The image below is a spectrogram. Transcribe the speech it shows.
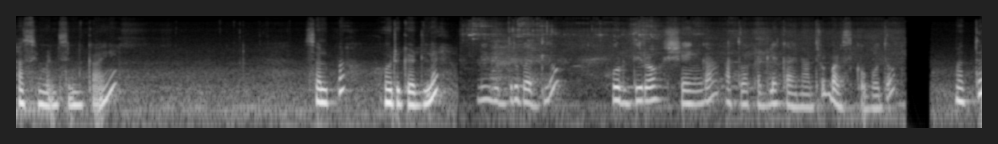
ಹಸಿಮೆಣಸಿನ್ಕಾಯಿ. ಸ್ವಲ್ಪ ಹುರಿಗಡಲೆ. ನೀವು ಇದ್ರ ಬದಲು ಹುರಿದಿರೋ ಶೇಂಗಾ ಅಥವಾ ಕಡಲೆಕಾಯಿನಾದರೂ ಬಳಸ್ಕೋಬೋದು. ಮತ್ತು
